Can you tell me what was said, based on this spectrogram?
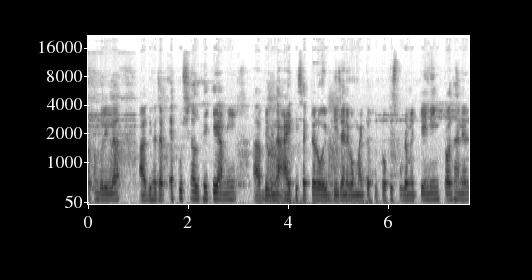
আলহামদুলিল্লাহ দুই হাজার একুশ সাল থেকে আমি বিভিন্ন আইটি সেক্টর ওয়েব ডিজাইন এবং মাইক্রোসফট অফিস প্রোগ্রামের ট্রেনিং প্রধানের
